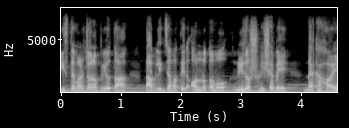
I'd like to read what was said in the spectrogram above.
ইস্তেমার জনপ্রিয়তা তাবলিগ জামাতের অন্যতম নিদর্শন হিসেবে দেখা হয়।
